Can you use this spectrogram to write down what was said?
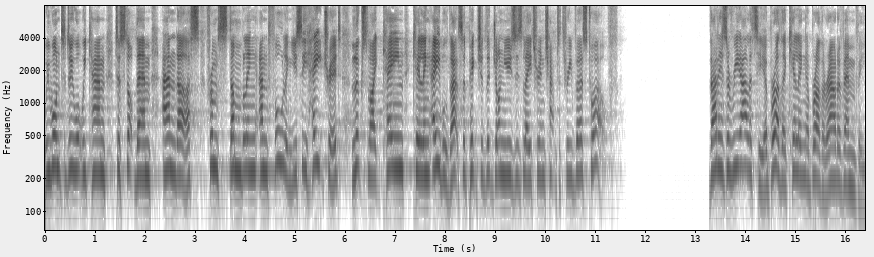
We want to do what we can to stop them and us from stumbling and falling. You see, hatred looks like Cain killing Abel. That's a picture that John uses later in chapter 3, verse 12. That is a reality, a brother killing a brother out of envy.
